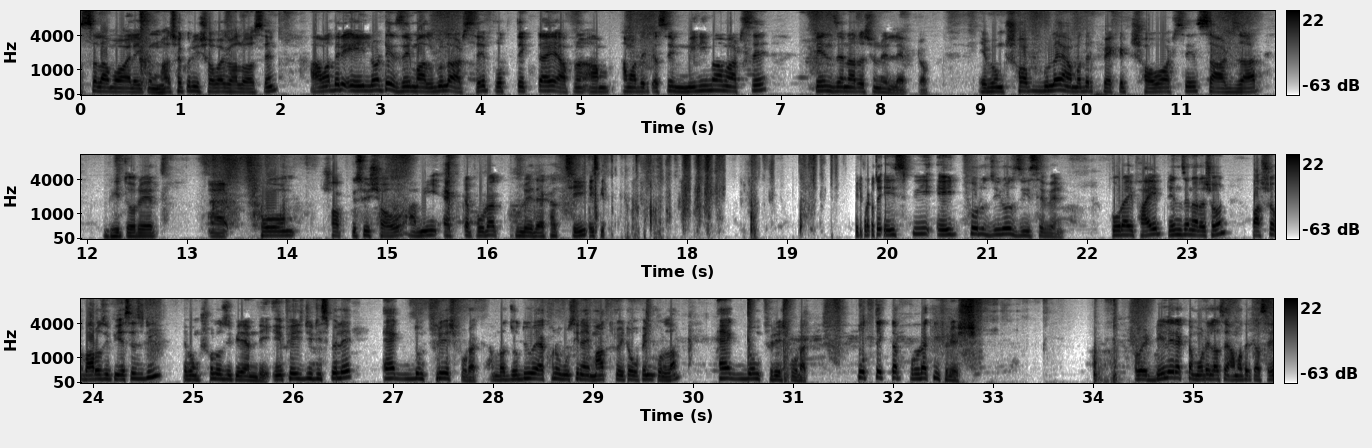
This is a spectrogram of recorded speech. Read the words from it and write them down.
আসসালামু আলাইকুম। আশা করি সবাই ভালো আছেন। আমাদের এই লটে যে মালগুলো আসছে, প্রত্যেকটাই আপনার আমাদের কাছে মিনিমাম আসছে টেন জেনারেশনের ল্যাপটপ এবং সবগুলাই আমাদের প্যাকেট সহ আসছে চার্জার ভিতরের ফোম সবকিছু সহ। আমি একটা প্রোডাক্ট খুলে দেখাচ্ছি। HP eight four zero G seven core i five ten generation পাঁচশো বারো জিবি এসএসডি এবং ষোলো জিবি র্যাম দিয়ে এফএইচডি ডিসপ্লে একদম ফ্রেশ প্রোডাক্ট আমরা যদিও এখনও বুঝি নাই, মাত্র এটা ওপেন করলাম। একদম ফ্রেশ প্রোডাক্ট প্রত্যেকটা প্রোডাক্টই ফ্রেশ তবে ডেলের একটা মডেল আছে আমাদের কাছে।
